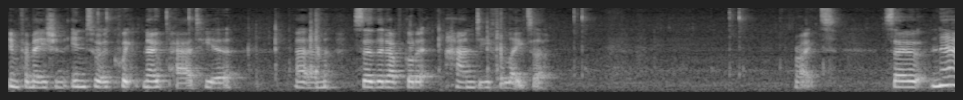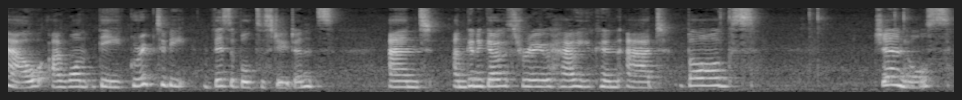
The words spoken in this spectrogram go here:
information into a quick notepad here um, so that I've got it handy for later. Right, so now I want the group to be visible to students and I'm going to go through how you can add blogs, journals,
